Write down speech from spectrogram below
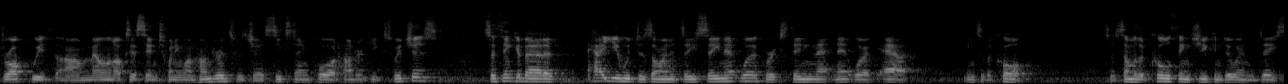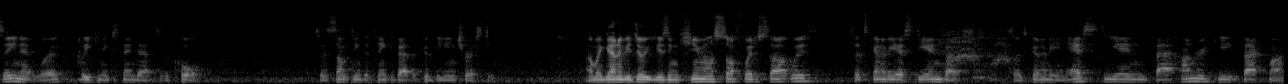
drop with um, Mellanox SN2100s, which are 16 port 100 gig switches. So think about it, how you would design a DC network or extending that network out into the core. So some of the cool things you can do in the DC network, we can extend out to the core. So something to think about that could be interesting. And we're going to be using Cumulus software to start with. So it's going to be SDN based. So it's going to be an SDN 100 gig backbone,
